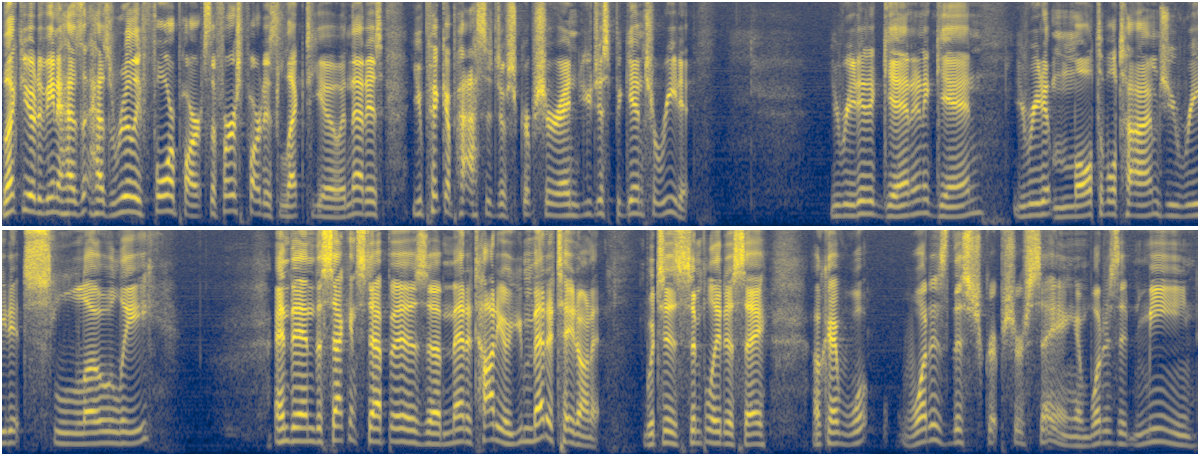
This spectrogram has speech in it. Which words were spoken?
Lectio Divina has, has really four parts. The first part is Lectio, and that is you pick a passage of Scripture and you just begin to read it. You read it again and again. You read it multiple times. You read it slowly. And then the second step is uh, meditatio. You meditate on it, which is simply to say, okay, what, what is this scripture saying and what does it mean?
